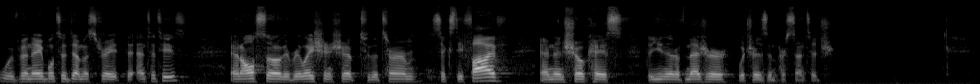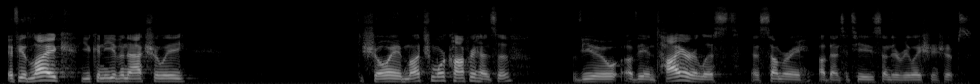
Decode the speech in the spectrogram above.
we've been able to demonstrate the entities and also the relationship to the term 65 and then showcase the unit of measure, which is in percentage. If you'd like, you can even actually show a much more comprehensive view of the entire list and summary of entities and their relationships.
